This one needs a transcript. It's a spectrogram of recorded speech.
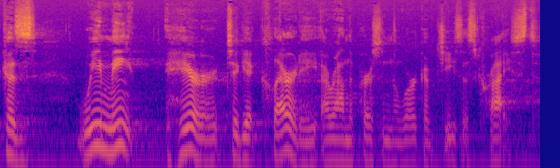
Because we meet here to get clarity around the person and the work of Jesus Christ.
